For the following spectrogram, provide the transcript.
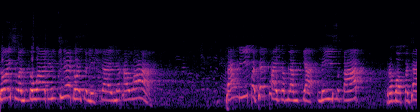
โดยส่วนตัวดิฉันเชื่อโดยสนิทใจนะคะว่า ครั้งนี้ประเทศไทยกำลังจะรีสตาร์ทระบบประชา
